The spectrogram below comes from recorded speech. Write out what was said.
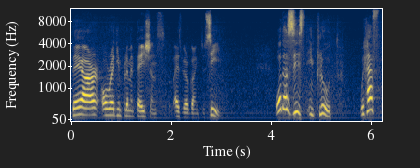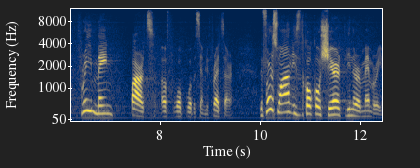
they are already implementations as we are going to see. What does this include? We have three main parts of what WebAssembly threads are. The first one is the called shared linear memory.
